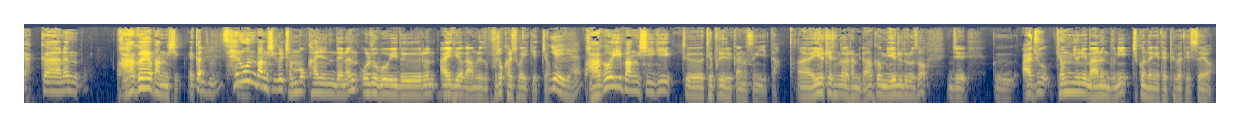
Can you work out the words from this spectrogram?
약간은 과거의 방식, 그러니까 음흠. 새로운 방식을 접목하는 데는 올드보이들은 아이디어가 아무래도 부족할 수가 있겠죠. 예, 예. 과거의 방식이 그 되풀이될 가능성이 있다. 아, 이렇게 생각을 합니다. 그럼 예를 들어서 이제 그 아주 경륜이 많은 분이 집권당의 대표가 됐어요.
